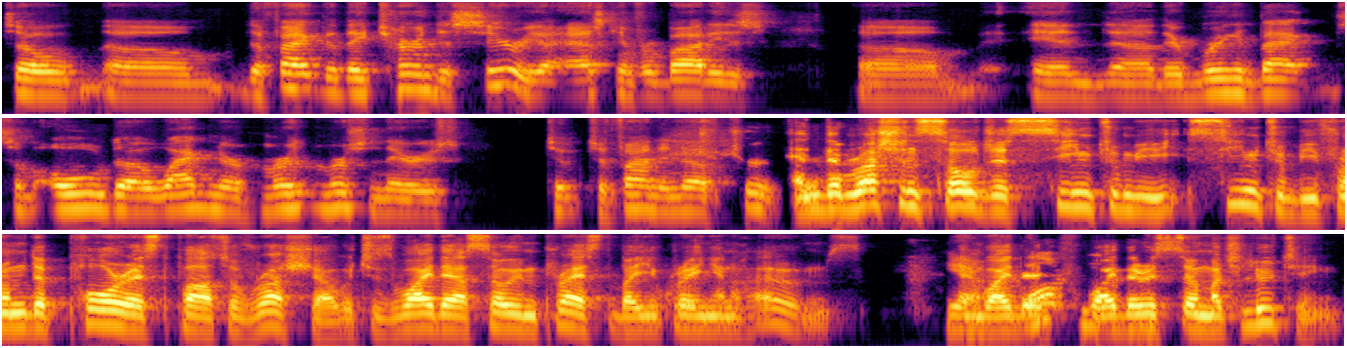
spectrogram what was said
So um, the fact that they turned to Syria asking for bodies, um, and uh, they're bringing back some old uh, Wagner mer- mercenaries to, to find enough troops. And the Russian soldiers seem to be seem to be from the poorest part of Russia, which is why they are so impressed by Ukrainian homes, yeah, and why there, why there is so much looting.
